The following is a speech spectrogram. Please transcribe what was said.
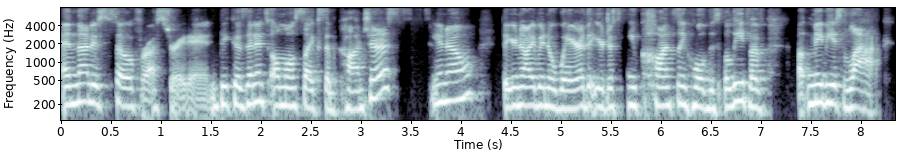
and that is so frustrating because then it's almost like subconscious you know that you're not even aware that you're just you constantly hold this belief of uh, maybe it's lack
